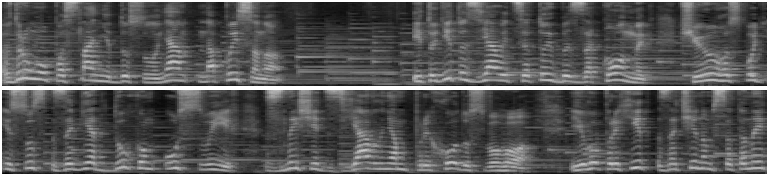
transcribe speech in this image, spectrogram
В другому посланні до Солонян написано. І тоді то з'явиться той беззаконник, що його Господь Ісус заб'є духом у своїх, знищить з'явленням приходу свого. Його прихід за чином сатани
